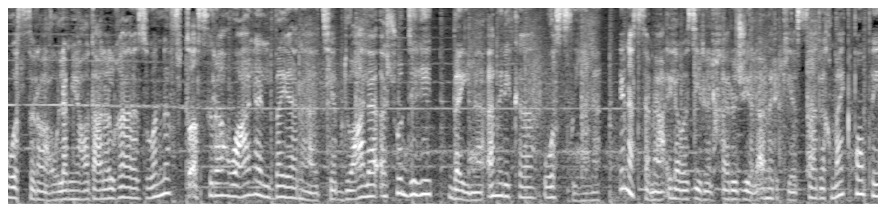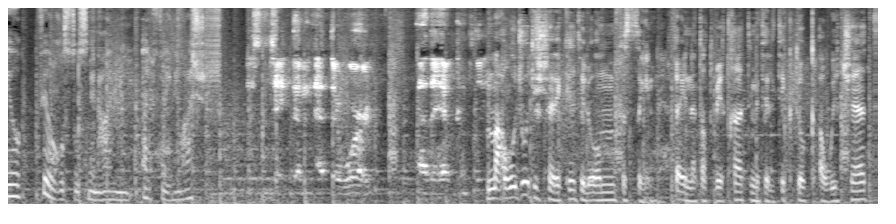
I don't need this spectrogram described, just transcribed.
والصراع لم يعد على الغاز والنفط الصراع على البيانات يبدو على أشده بين أمريكا والصين. لنستمع إلى وزير الخارجية الأمريكي السابق مايك بومبيو في أغسطس من عام 2020 Uh, مع وجود الشركات الأم في الصين فإن تطبيقات مثل تيك توك أو ويتشات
